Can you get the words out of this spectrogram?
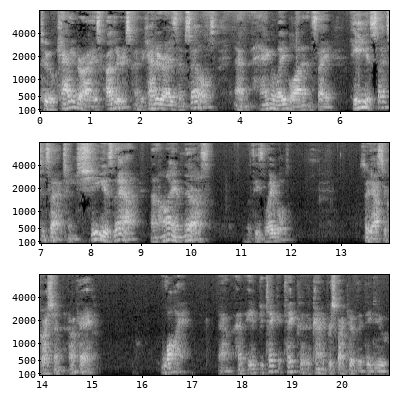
to categorize others and to categorize themselves and hang a label on it and say, he is such and such and she is that and I am this with these labels. So you ask the question, okay, why? And, and if you take, take the kind of perspective that they do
